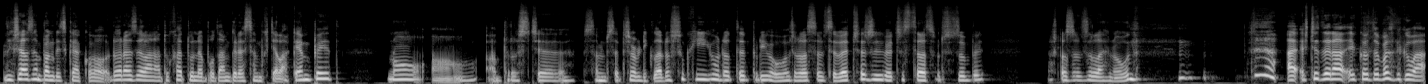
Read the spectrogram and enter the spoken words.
Takže já jsem pak vždycky jako dorazila na tu chatu nebo tam, kde jsem chtěla kempit, no a, a prostě jsem se převlíkla do suchého, do teplého, uvařila jsem si večeři, vyčistila jsem si zuby a šla jsem si lehnout. A ještě teda, jako to byla taková,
